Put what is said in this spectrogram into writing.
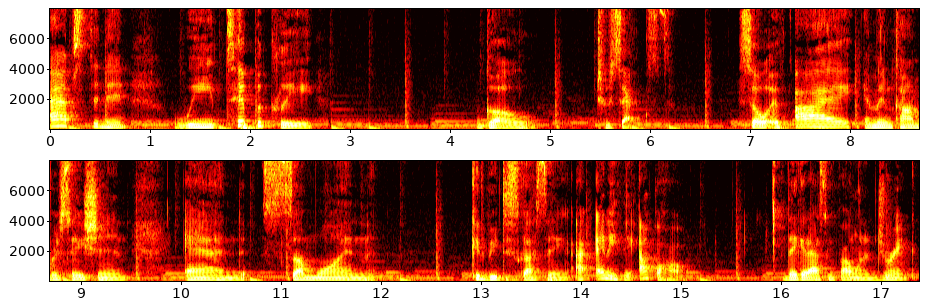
abstinent, we typically go to sex. So if I am in conversation and someone could be discussing anything, alcohol, they could ask me if I want to drink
